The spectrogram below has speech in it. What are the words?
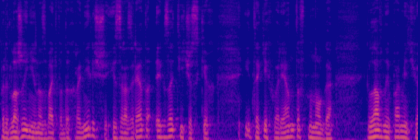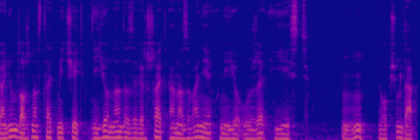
Предложение назвать водохранилище из разряда экзотических, и таких вариантов много. Главной памятью о нем должна стать мечеть. Ее надо завершать, а название у нее уже есть. Угу. В общем, да.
